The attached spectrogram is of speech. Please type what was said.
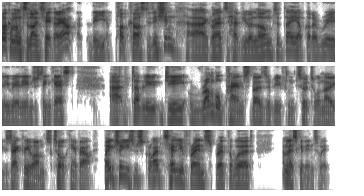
Welcome along to 98 They're Out, the podcast edition. Uh, glad to have you along today. I've got a really, really interesting guest. Uh, WG Rumble Pants. Those of you from Twitter will know exactly who I'm talking about. Make sure you subscribe, tell your friends, spread the word, and let's get into it.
